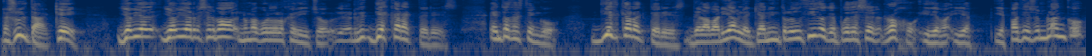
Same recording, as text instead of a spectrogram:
resulta que yo había, yo había reservado, no me acuerdo lo que he dicho, 10 caracteres. Entonces tengo 10 caracteres de la variable que han introducido, que puede ser rojo y, y, espacios en blanco,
